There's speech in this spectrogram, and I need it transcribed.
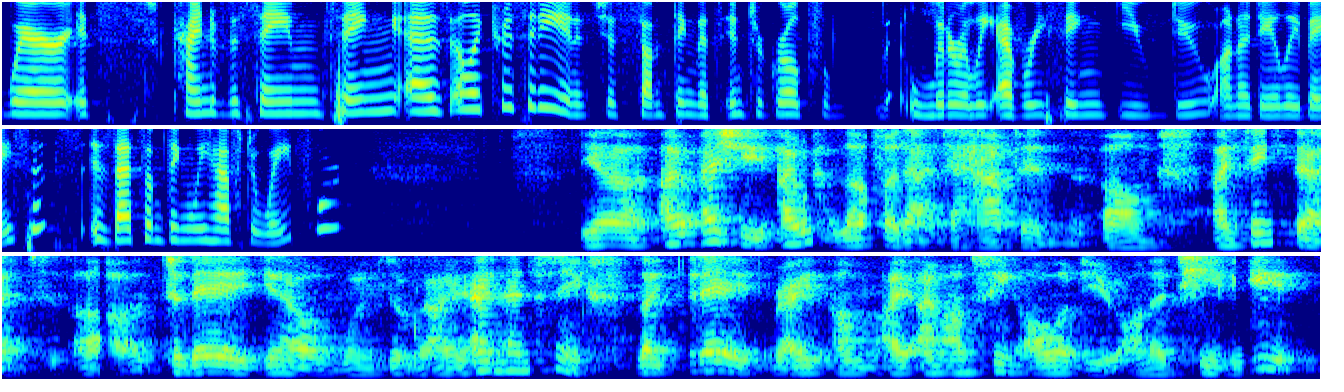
where it's kind of the same thing as electricity and it's just something that's integral to literally everything you do on a daily basis? Is that something we have to wait for? Yeah, I, actually, I would love for that to happen. Um, I think that uh, today, you know, when, and, and see, like today, right? Um, I, I'm seeing all of you on a TV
